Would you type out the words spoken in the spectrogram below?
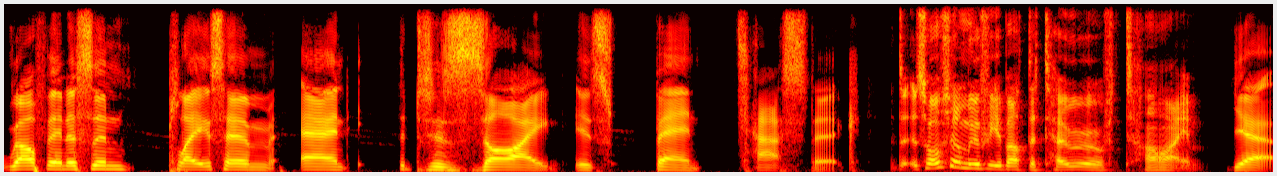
Ralph Ineson plays him, and the design is fantastic. It's also a movie about the terror of time. Yeah,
